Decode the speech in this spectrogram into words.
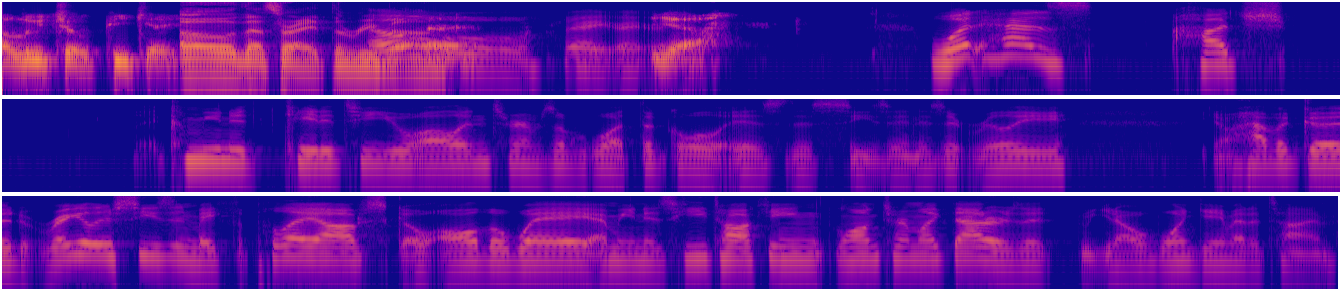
a Lucho PK. Oh, that's right, the rebound. Oh, right, right, right. Yeah. What has Hutch communicated to you all in terms of what the goal is this season? Is it really, you know, have a good regular season, make the playoffs, go all the way? I mean, is he talking long term like that, or is it, you know, one game at a time?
